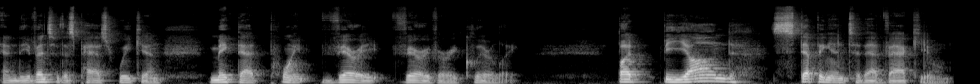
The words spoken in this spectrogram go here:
And the events of this past weekend make that point very, very, very clearly. But beyond stepping into that vacuum,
